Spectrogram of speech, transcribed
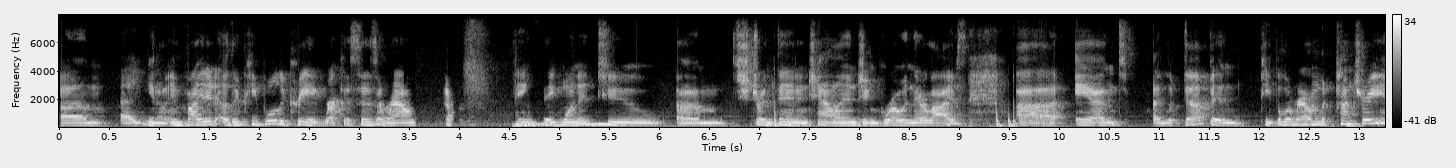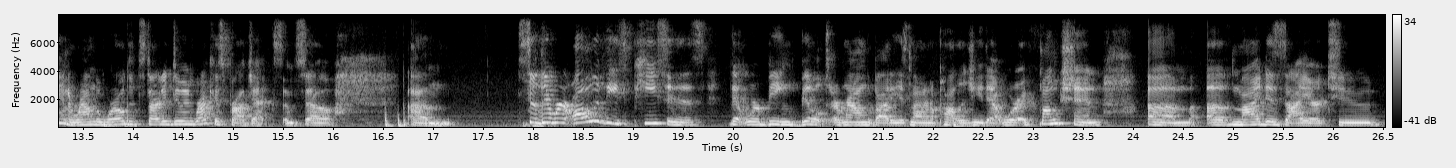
um, I, you know, invited other people to create ruckuses around things they wanted to um, strengthen and challenge and grow in their lives. Uh, and I looked up, and people around the country and around the world had started doing ruckus projects. And so, um, so there were all of these pieces that were being built around the body is not an apology that were a function um, of my desire to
